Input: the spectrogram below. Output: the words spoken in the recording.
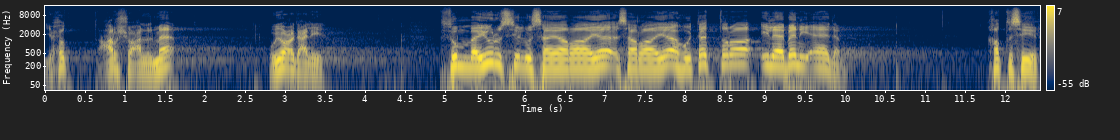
يحط عرشه على الماء ويقعد عليه. ثم يرسل سرايا سراياه تترى إلى بني آدم. خط سير.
